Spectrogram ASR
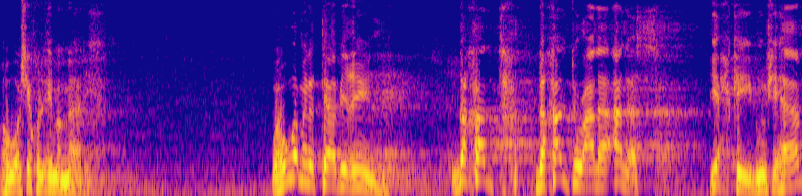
وهو شيخ الإمام مالك وهو من التابعين دخلت دخلت على أنس يحكي ابن شهاب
